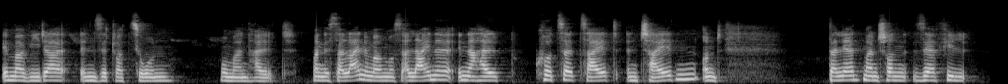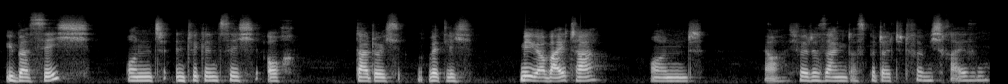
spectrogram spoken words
immer wieder in Situationen, wo man halt, man ist alleine, man muss alleine innerhalb kurzer Zeit entscheiden und da lernt man schon sehr viel über sich und entwickeln sich auch dadurch wirklich mega weiter. Und ja, ich würde sagen, das bedeutet für mich Reisen.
